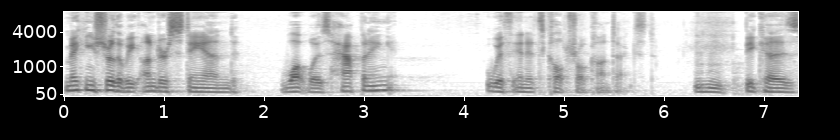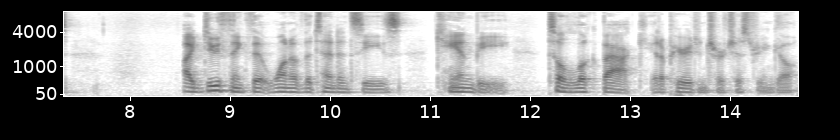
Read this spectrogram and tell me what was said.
making sure that we understand what was happening within its cultural context. Because I do think that one of the tendencies can be to look back at a period in church history and go,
